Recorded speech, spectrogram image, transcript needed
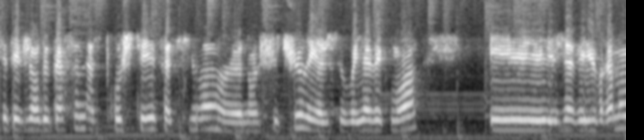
c'était le genre de personne à se projeter facilement euh, dans le futur et elle se voyait avec moi. Et j'avais vraiment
